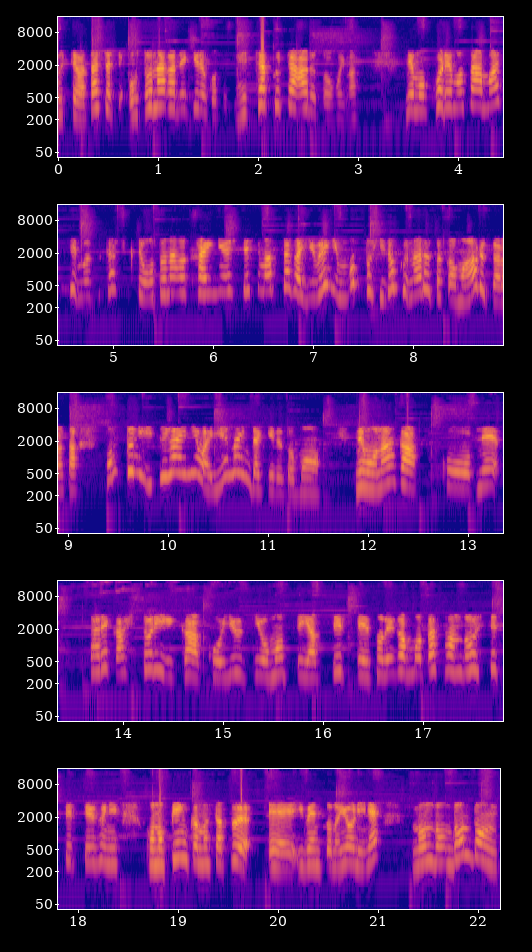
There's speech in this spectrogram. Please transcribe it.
そして私たち大人ができることめちゃくちゃあると思います。でもこれもさ、マジで難しくて大人が介入してしまったがゆえにもっとひどくなるとかもあるからさ、本当に一概には言えないんだけれども、でもなんかこうね、誰か一人がこう勇気を持ってやってって、それがまた賛同してってっていう風に、このピンクのシャツ、えー、イベントのようにね、どんどんどんどん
